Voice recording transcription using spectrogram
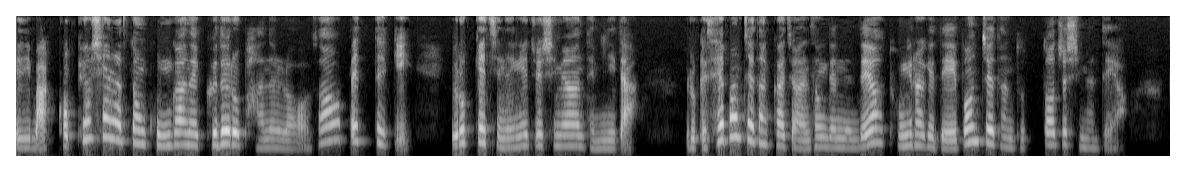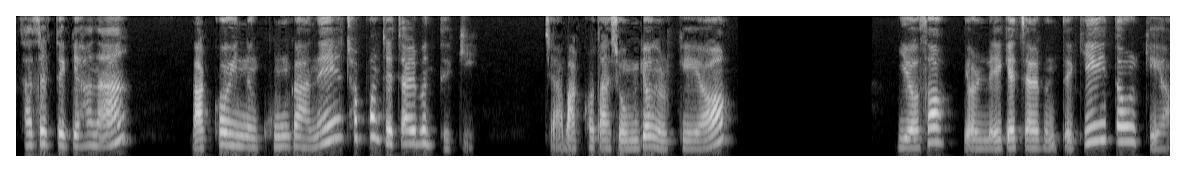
이 마커 표시해놨던 공간에 그대로 바늘 넣어서 빼뜨기 이렇게 진행해 주시면 됩니다. 이렇게 세 번째 단까지 완성됐는데요. 동일하게 네 번째 단도 떠주시면 돼요. 사슬뜨기 하나, 마커 있는 공간에 첫 번째 짧은뜨기 자, 마커 다시 옮겨 놓을게요. 이어서 14개 짧은뜨기 떠올게요.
